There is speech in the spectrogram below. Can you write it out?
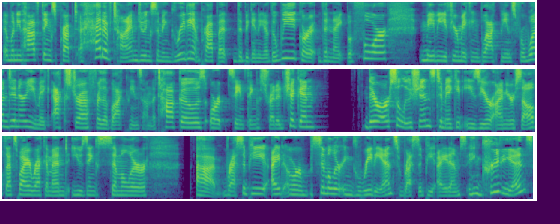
And when you have things prepped ahead of time, doing some ingredient prep at the beginning of the week or the night before. Maybe if you're making black beans for one dinner, you make extra for the black beans on the tacos, or same thing with shredded chicken. There are solutions to make it easier on yourself. That's why I recommend using similar uh, recipe item or similar ingredients, recipe items, ingredients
